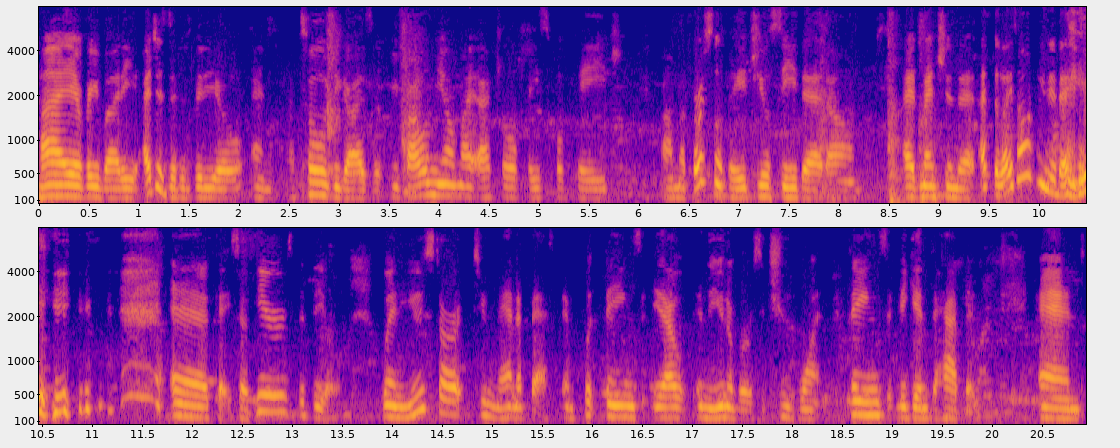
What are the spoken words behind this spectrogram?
Hi, everybody. I just did a video and I told you guys if you follow me on my actual Facebook page, my personal page, you'll see that um, I had mentioned that I feel like talking today. okay, so here's the deal. When you start to manifest and put things out in the universe that you want, things begin to happen. And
